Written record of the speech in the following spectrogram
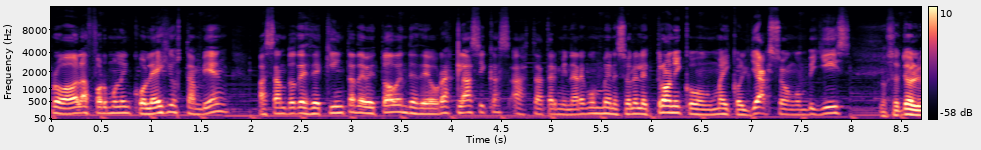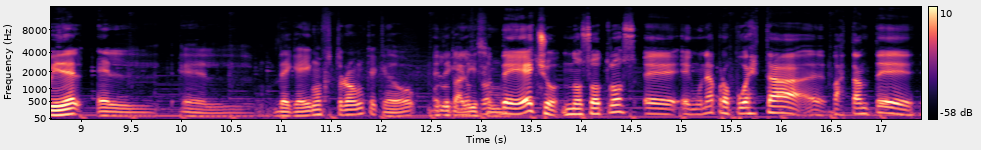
probado la fórmula en colegios también, pasando desde quinta de Beethoven, desde obras clásicas, hasta terminar en un Venezuela electrónico, un Michael Jackson, un Bee No se te olvide el, el, The Game of Thrones que quedó brutalísimo. De hecho, nosotros en una propuesta bastante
